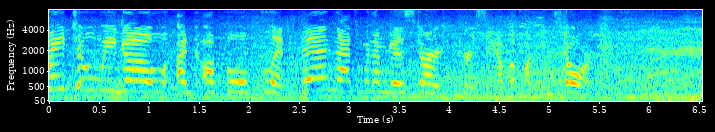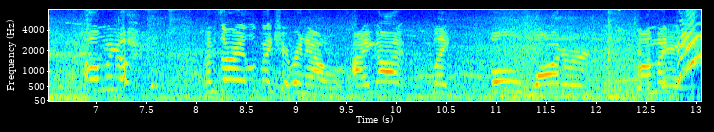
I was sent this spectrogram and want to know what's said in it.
Wait till we go a, a full flip. Then that's when I'm gonna start cursing up a fucking storm. Oh my god. I'm sorry I look like shit right now. I got like full water on my face.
